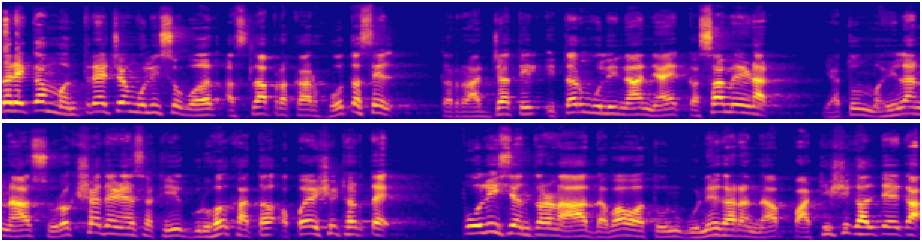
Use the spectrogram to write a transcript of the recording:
तर एका मंत्र्याच्या मुलीसोबत असला प्रकार होत असेल तर राज्यातील इतर मुलींना न्याय कसा मिळणार? यातून महिलांना सुरक्षा देण्यासाठी गृह खातं अपयशी ठरतंय. पोलीस यंत्रणा दबावातून गुन्हेगारांना पाठीशी घालते का?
